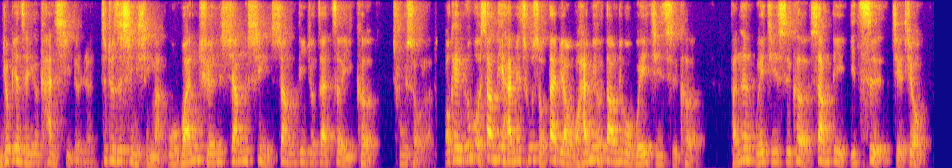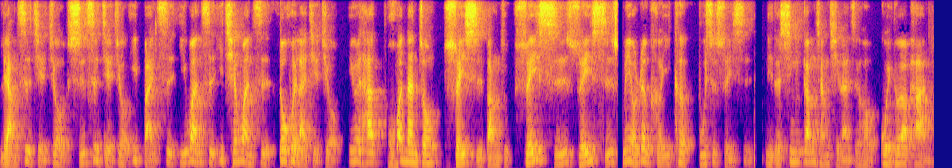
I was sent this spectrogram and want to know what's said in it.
你就变成一个看戏的人，这就是信心嘛。我完全相信上帝就在这一刻出手了。OK，如果上帝还没出手，代表我还没有到那个危急时刻。反正危急时刻，上帝一次解救，两次解救，十次解救，一百次、一万次、一千万次都会来解救，因为他患难中随时帮助，随时随时没有任何一刻不是随时。你的心刚强起来之后，鬼都要怕你，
